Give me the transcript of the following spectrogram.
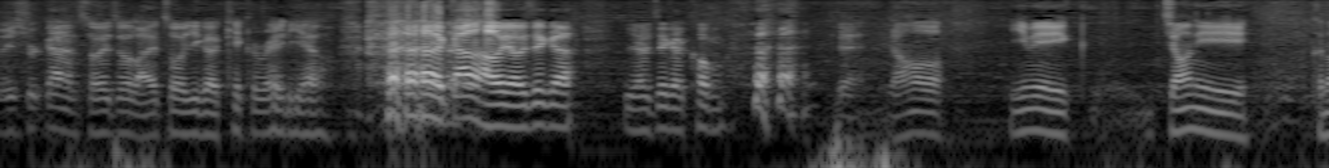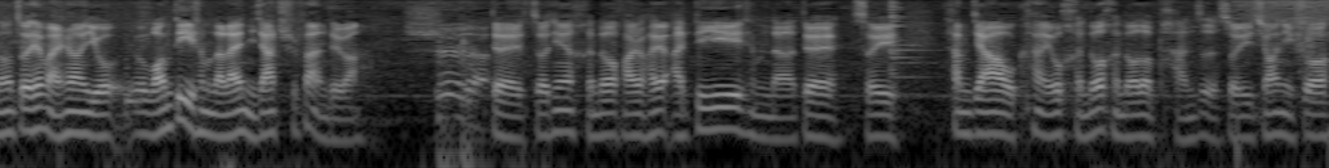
没事干，所以就来做一个 Kick Radio，刚好有这个有这个空。对，然后因为 Johnny 可能昨天晚上有王帝什么的来你家吃饭，对吧？是的。对，昨天很多华友还有阿弟什么的，对，所以他们家我看有很多很多的盘子，所以 Johnny 说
